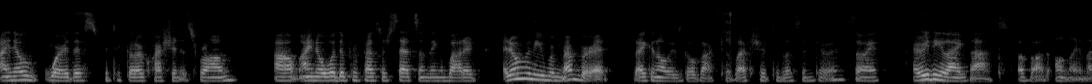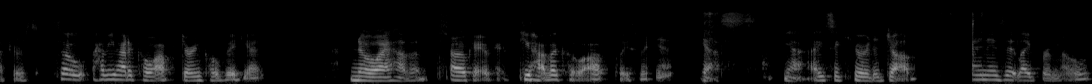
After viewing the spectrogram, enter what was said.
I know where this particular question is from. Um, I know what the professor said something about it. I don't really remember it, but I can always go back to the lecture to listen to it. So I, I really like that about online lectures. So have you had a co-op during COVID yet? No, I haven't. Okay, okay. Do you have a co-op placement yet? Yes. Yeah, I secured a job. And is it like remote?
